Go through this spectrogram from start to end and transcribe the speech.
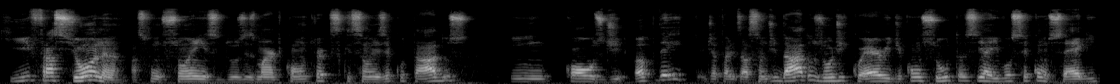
que fraciona as funções dos smart contracts que são executados em calls de update, de atualização de dados, ou de query de consultas, e aí você consegue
